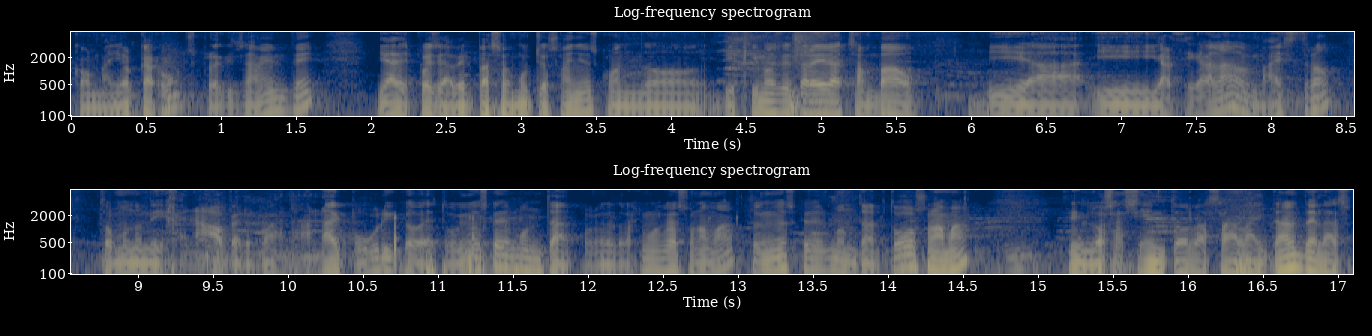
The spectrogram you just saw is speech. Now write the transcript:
con Mallorca Rooms, precisamente, ya después de haber pasado muchos años, cuando dijimos de traer a Chambao y, a, y, y al Cigala, al maestro, todo el mundo me dije, no, pero bueno, no hay público, eh, tuvimos que desmontar, porque lo trajimos a Sonamar, tuvimos que desmontar todo decir, los asientos, la sala y tal, de las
